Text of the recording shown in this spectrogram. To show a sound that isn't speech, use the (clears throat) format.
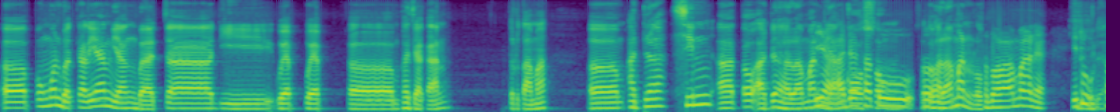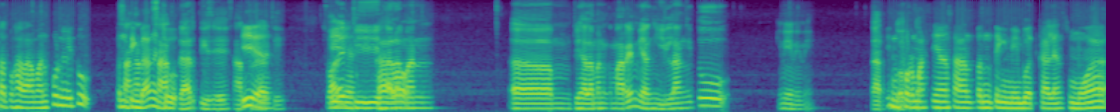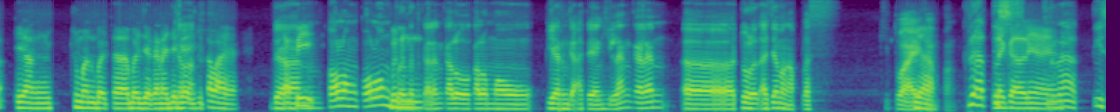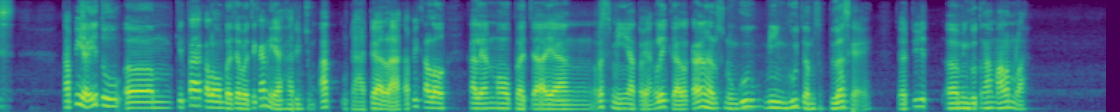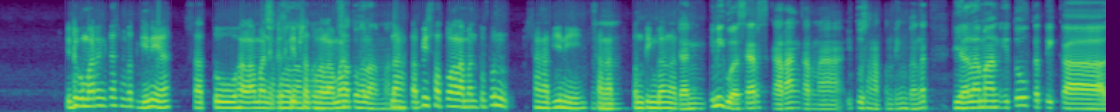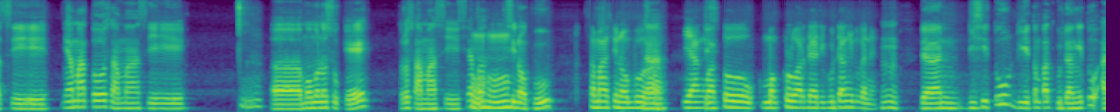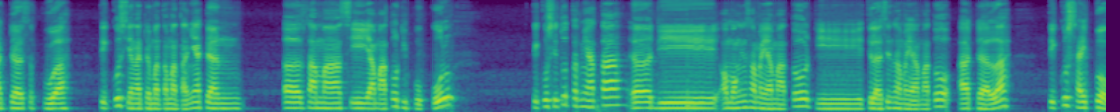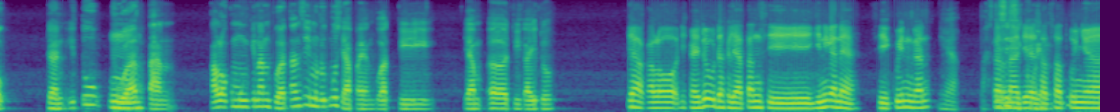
eh pengumuman buat kalian yang baca di web-web eh, bajakan terutama em, ada scene atau ada halaman Iya, yang ada kosong satu, satu eh, halaman loh Satu halaman ya. Itu Gila. satu halaman pun itu penting sangat, banget, sangat berarti sih sangat Iya. berarti soalnya Iya, di kalau- halaman em, di halaman kemarin yang hilang itu ini ini nih Ntar, gua buka. Informasi yang sangat penting nih buat kalian semua yang cuman baca bajakan aja kayak Nah. kita lah ya. Dan Tapi- tolong tolong Bener- banget kalian kalau kalau mau biar nggak ada yang hilang kalian eh, download aja Manga Plus. Gitu aja Ya. gampang. Gratis. Legalnya ya. Gratis. Tapi ya itu em, kita kalau baca-baca kan ya hari Jumat udah ada lah. Tapi kalau kalian mau baca yang resmi atau yang legal, kalian harus nunggu Minggu jam 11 kayak. Jadi eh, Minggu tengah malam lah. Itu kemarin kita sempat gini ya, satu halaman ya, skip satu halaman. Satu halaman. Nah, tapi satu halaman itu pun sangat gini, sangat penting banget. Dan ini gua share sekarang karena itu sangat penting banget. Di halaman itu ketika si Yamato sama si eh, Momonosuke terus sama si siapa? Mhm. Shinobu. Sama Shinobu Nah, ah, yang di- waktu mau keluar dari gudang itu kan ya. Hmm, Dan di situ di tempat gudang itu ada sebuah tikus yang ada mata-matanya dan eh, sama si Yamato dipukul. Tikus itu ternyata eh, diomongin sama Yamato, dijelasin sama Yamato adalah tikus cyborg dan itu Hmm. buatan. Kalau kemungkinan buatan sih menurutmu siapa yang buat di yang eh, di Kaido? Ya kalau di Kaido udah kelihatan si gini kan ya, si Queen kan, Ya, pasti karena si dia satu-satunya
